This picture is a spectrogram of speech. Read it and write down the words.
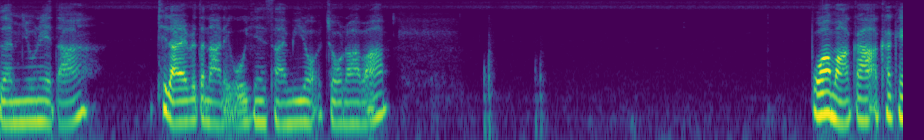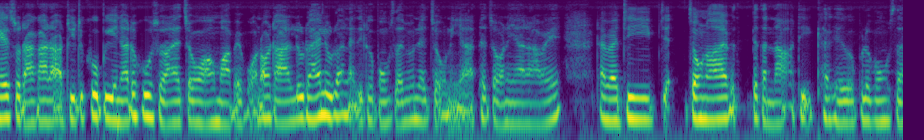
စံမျိုးနဲ့ဒါဖြစ်လာတဲ့ပြဿနာတွေကိုရင်ဆိုင်ပြီးတော့ကြော်လာပါဘဝမှာကအခက်ခဲဆိုတာကတော့ဒီတစ်ခုပြီးရင်နောက်တစ်ခုဆိုတာလည်းကြုံအောင်မှာပဲပေါ့နော်ဒါလူတိုင်းလူတိုင်းလည်းဒီလိုပုံစံမျိုးနဲ့ကြုံနေရဖက်ကြော်နေရတာပဲဒါပေမဲ့ဒီကြုံလာတဲ့ပြဿနာအတိအခက်ခဲကိုဘယ်လိုပုံစံ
